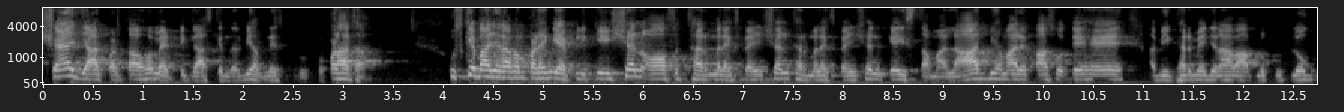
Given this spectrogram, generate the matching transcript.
शायद याद पड़ता हो मैट्रिक क्लास के अंदर भी हमने इस प्रूफ को पढ़ा था। उसके बाद जनाब हम पढ़ेंगे application of thermal expansion thermal expansion के इस्तेमाल भी हमारे पास होते हैं। अभी घर में जनाब आप लोग कुछ लोग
